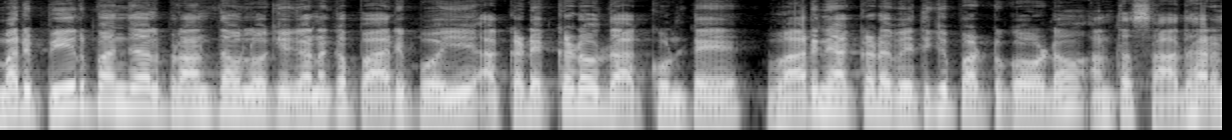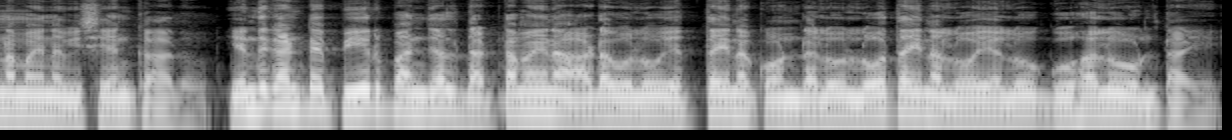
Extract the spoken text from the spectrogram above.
మరి పీర్ పంజాల్ ప్రాంతంలోకి గనక పారిపోయి అక్కడెక్కడో దాక్కుంటే వారిని అక్కడ వెతికి పట్టుకోవడం అంత సాధారణమైన విషయం కాదు. ఎందుకంటే పీర్ పంజాల్ దట్టమైన అడవులు ఎత్తైన కొండలు లోతైన లోయలు గుహలు ఉంటాయి.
